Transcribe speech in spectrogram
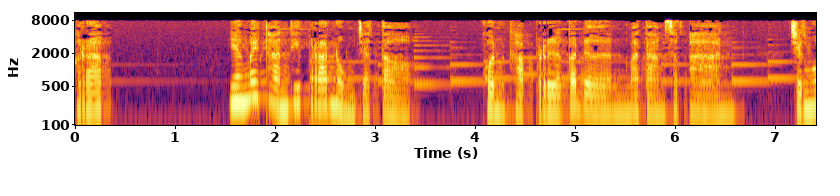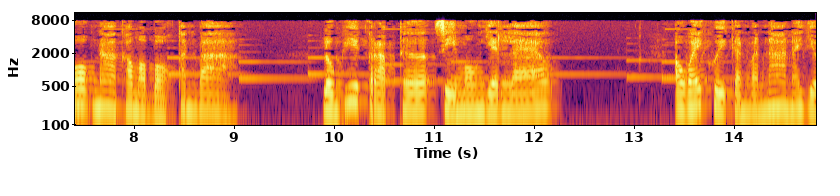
ครับ ยังไม่ทันที่พระหนุ่มจะตอบ คนขับเรือก็เดินมาตามสะพานชะโงกหน้าเข้ามาบอกท่านว่า หลวงพี่กลับเธอสี่โมงเย็นแล้ว เอาไว้คุยกันวันหน้านะโย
